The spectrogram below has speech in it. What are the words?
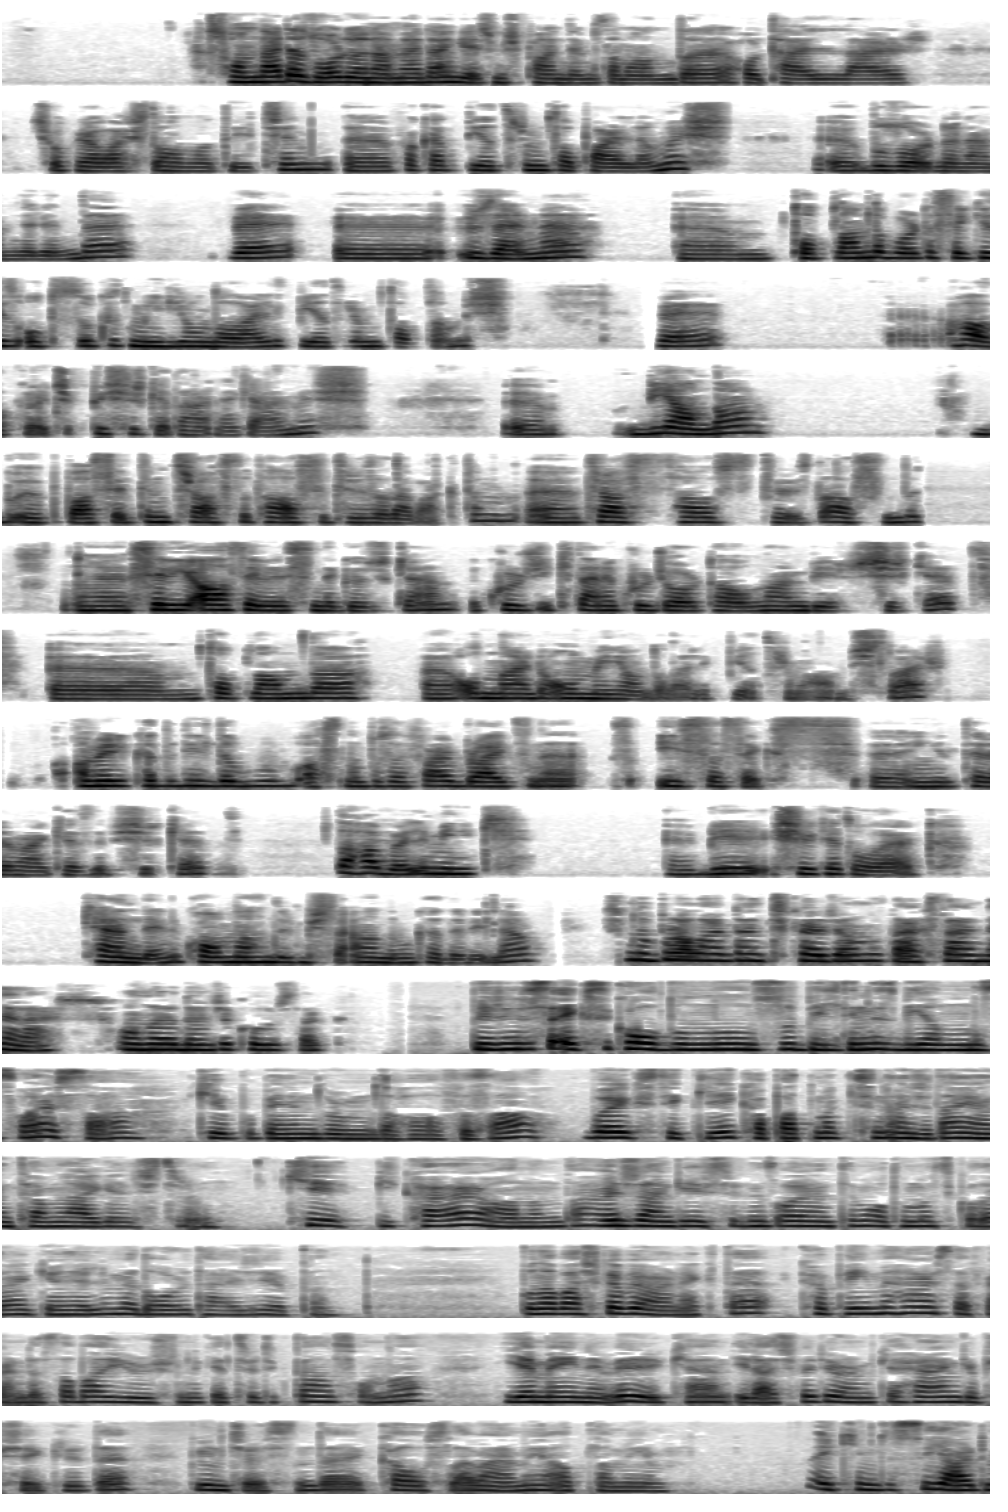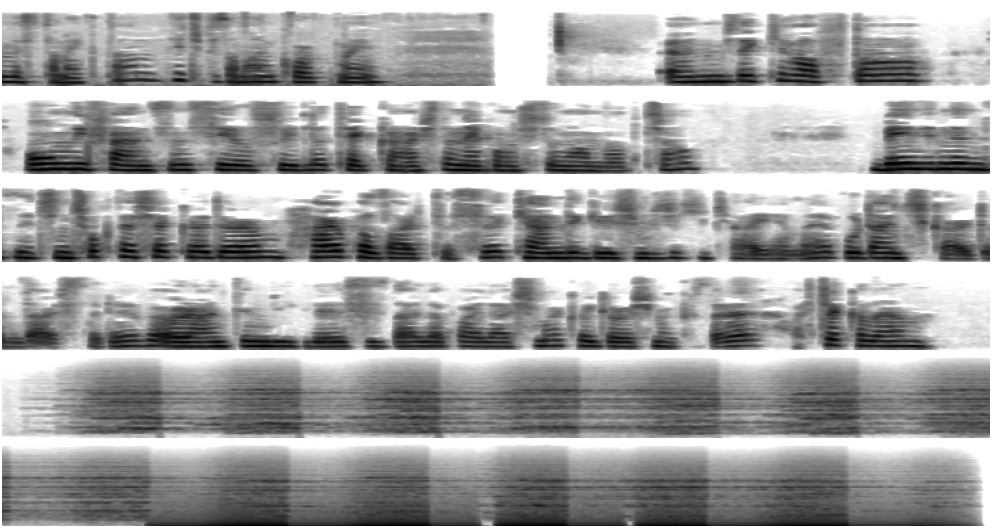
Sonder de zor dönemlerden geçmiş pandemi zamanında. Oteller çok revaçta olmadığı için. E, fakat bir yatırım toparlamış e, bu zor dönemlerinde. Ve e, üzerine e, toplamda bu arada 839 milyon dolarlık bir yatırım toplamış. Ve e, halka açık bir şirket haline gelmiş. E, bir yandan bahsettiğim Trusted House Sitters'a da baktım. E, Trusted House Sitters'da aslında e, seri A seviyesinde gözüken kurucu iki tane kurucu ortağı olan bir şirket. E, toplamda e, onlar da 10 milyon dolarlık bir yatırım almışlar. Amerika'da değil de bu aslında bu sefer Brighton East Sussex e, İngiltere merkezli bir şirket. Daha böyle minik e, bir şirket olarak kendilerini konumlandırmışlar anladığım kadarıyla. Şimdi buralardan çıkaracağımız dersler neler? Onlara dönecek olursak. Birincisi eksik olduğunuzu bildiğiniz bir yanınız varsa ki bu benim durumumda hafıza. Bu eksikliği kapatmak için önceden yöntemler geliştirin. Ki bir karar anında önceden geliştirdiğiniz o yönteme otomatik olarak yönelin ve doğru tercih yapın. Buna başka bir örnekte köpeğimi her seferinde sabah yürüyüşünü getirdikten sonra yemeğini verirken ilaç veriyorum ki herhangi bir şekilde gün içerisinde kaosla vermeyi atlamayayım. İkincisi yardım istemekten hiçbir zaman korkmayın. Önümüzdeki hafta OnlyFans'in CEO'suyla tekrar işte ne konuştuğumu anlatacağım. Beni dinlediğiniz için çok teşekkür ediyorum. Her pazartesi kendi girişimcilik hikayemi, buradan çıkardığım dersleri ve öğrendiğim bilgileri sizlerle paylaşmak ve görüşmek üzere. Hoşçakalın.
